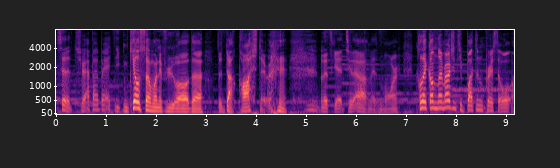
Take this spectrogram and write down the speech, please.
set a trap, I bet. You can kill someone if you are the, the duck poster. Let's get to. Oh, there's more. Click on the emergency button, press the, or,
